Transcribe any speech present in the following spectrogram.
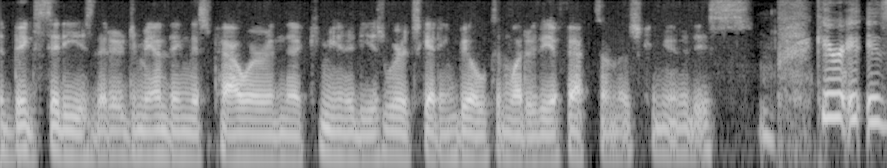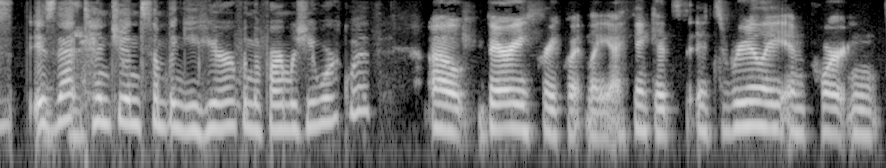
the big cities that are demanding this power and the communities where it's getting built and what are the effects on those communities. Kara, is is that tension something you hear from the farmers you work with? Oh, very frequently. I think it's it's really important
